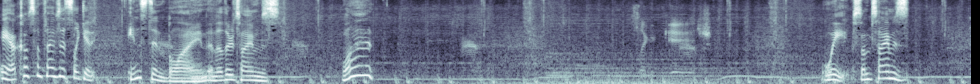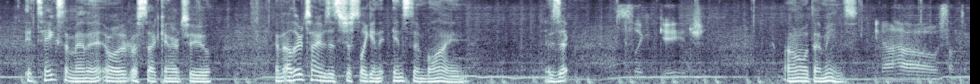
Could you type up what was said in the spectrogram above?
Hey, how come sometimes it's like an instant blind and other times. What? It's like a gauge. Wait, sometimes it takes a minute or a second or two, and other times it's just like an instant blind. Is that. It's like a gauge. I don't know what that means. You know how something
